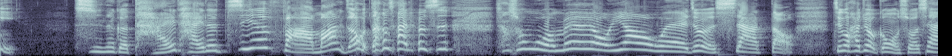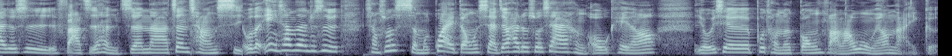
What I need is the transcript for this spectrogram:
密。是那个台台的接法吗？你知道我当下就是 想说我没有要诶，就有吓到。结果他就有跟我说，现在就是发质很真啊，正常洗。我的印象真的就是想说什么怪东西啊？结果他就说现在很 OK，然后有一些不同的功法，然后问我要哪一个。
